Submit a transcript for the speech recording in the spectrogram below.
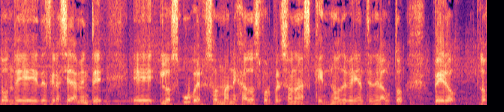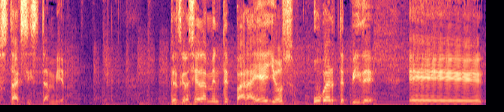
donde desgraciadamente eh, los Uber son manejados por personas que no deberían tener auto, pero los taxis también. Desgraciadamente para ellos, Uber te pide eh,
